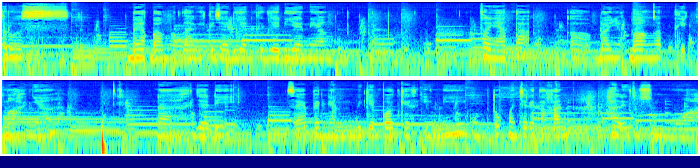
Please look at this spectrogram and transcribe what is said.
Terus banyak banget lagi kejadian-kejadian yang ternyata uh, banyak banget hikmahnya. Nah jadi saya pengen bikin podcast ini untuk menceritakan hal itu semua.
